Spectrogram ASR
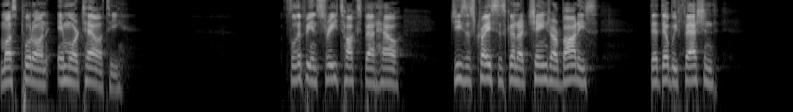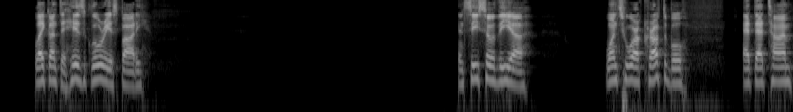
must put on immortality. Philippians 3 talks about how Jesus Christ is going to change our bodies that they'll be fashioned like unto his glorious body. And see, so the uh, ones who are corruptible at that time,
